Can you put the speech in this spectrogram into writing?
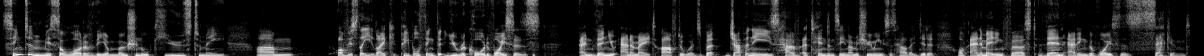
seem to miss a lot of the emotional cues to me. Um, obviously, like people think that you record voices and then you animate afterwards, but Japanese have a tendency, and I'm assuming this is how they did it, of animating first, then adding the voices second.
